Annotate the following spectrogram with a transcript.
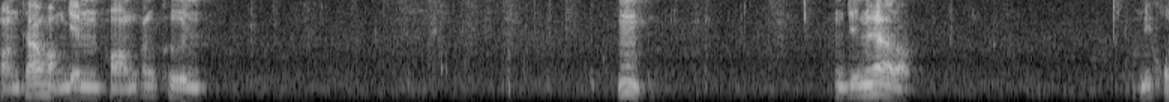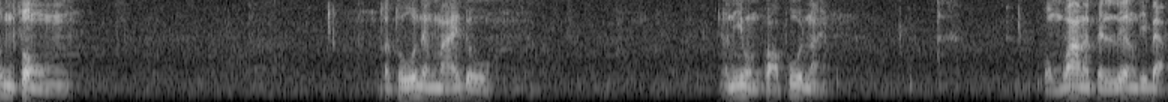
หอมเช้าหอมเย็นหอมกลางคืน อืมจริงไม่ใช่หรอก มีคนส่ง กระทู้หนึ่งมาให้ดู อันนี้ผมขอพูดหน่อย ผมว่ามันเป็นเรื่องที่แบบ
